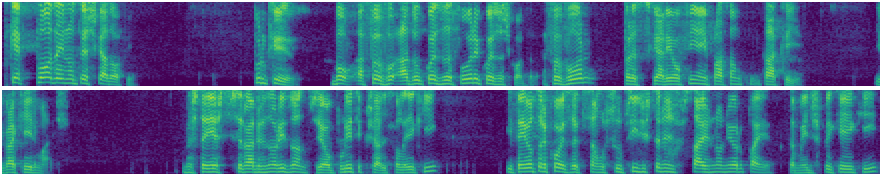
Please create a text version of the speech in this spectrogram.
porque é que podem não ter chegado ao fim? Porque, bom, a favor, há coisas a favor e coisas contra. A favor, para chegarem ao fim, a inflação está a cair. E vai cair mais. Mas tem estes cenários no horizonte geopolítico, já lhe falei aqui, e tem outra coisa, que são os subsídios transversais na União Europeia. Também lhe expliquei aqui.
